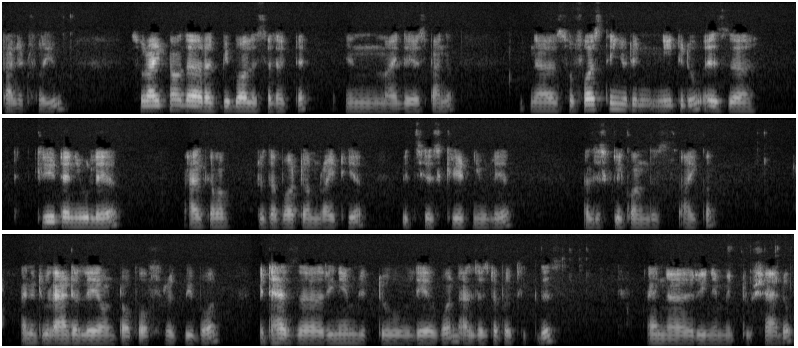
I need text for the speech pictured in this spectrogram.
palette for you. So right now the rugby ball is selected in my layers panel. Now, so first thing you need to do is uh, create a new layer. I'll come up to the bottom right here which says create new layer. I'll just click on this icon and it will add a layer on top of rugby ball it has uh, renamed it to layer 1 I'll just double click this and uh, rename it to shadow.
